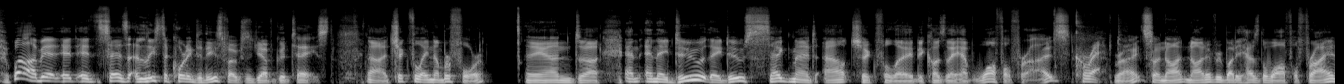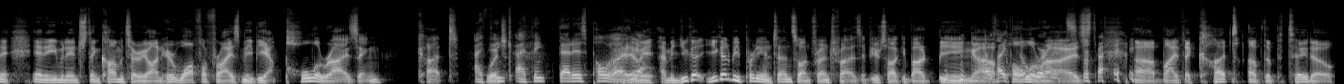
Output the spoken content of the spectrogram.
well, I mean, it, it says at least according to these folks, that you have good taste. Uh, Chick Fil A number four. And uh, and and they do they do segment out Chick Fil A because they have waffle fries, Correct. right? So not not everybody has the waffle fry, and, and even interesting commentary on here. Waffle fries may be a polarizing cut. I which think I think that is I, polarized. yeah. mean, I mean, you got you got to be pretty intense on French fries if you're talking about being uh, like the words, polarized right. uh, by the cut of the potato.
